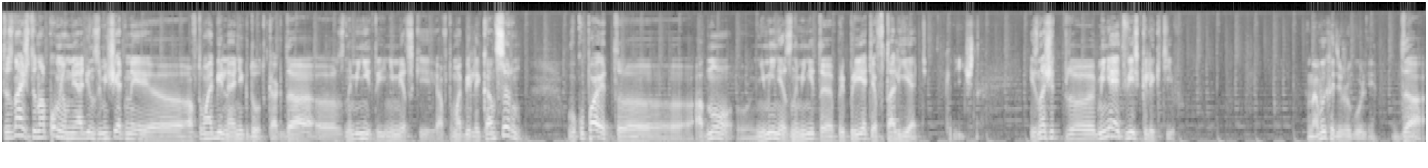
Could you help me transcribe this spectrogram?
Ты знаешь, ты напомнил мне один замечательный э, автомобильный анекдот, когда э, знаменитый немецкий автомобильный концерн выкупает э, одно не менее знаменитое предприятие в Тольятти. Отлично. И, значит, меняет весь коллектив. На выходе «Жигули». Да.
